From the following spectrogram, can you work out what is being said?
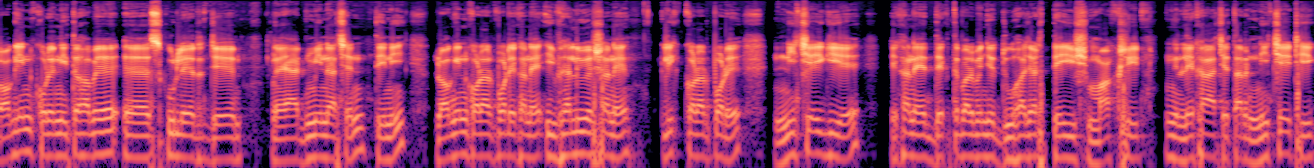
লগ ইন করে নিতে হবে স্কুলের যে অ্যাডমিন আছেন তিনি। লগ ইন করার পর এখানে ইভ্যালুয়েশানে ক্লিক করার পরে নিচেই গিয়ে এখানে দেখতে পারবেন যে দু হাজার তেইশ মার্কশিট লেখা আছে, তার নিচেই ঠিক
